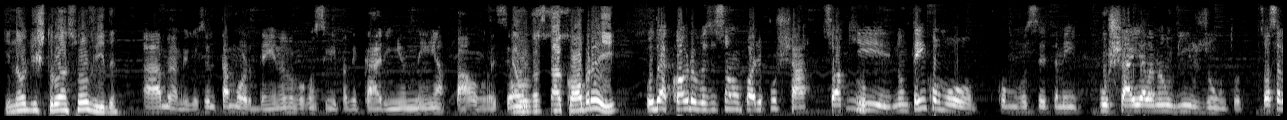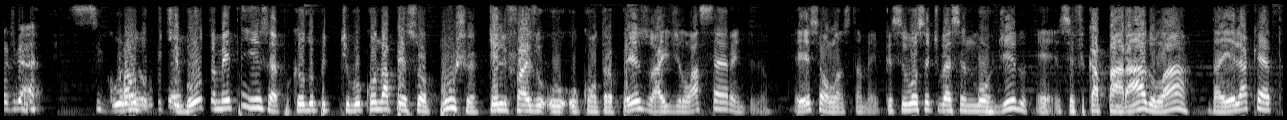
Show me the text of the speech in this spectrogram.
e não destrua a sua vida. Ah, meu amigo, se ele tá mordendo, eu não vou conseguir fazer carinho nem a pau. Vai ser É um o lance da cobra aí. O da cobra você só não pode puxar. Só que não tem como, como você também puxar e ela não vir junto. Só se ela tiver. Segura Mas o do. Pitbull também tem isso, é porque o do Pitbull, quando a pessoa puxa, que ele faz o, o, o contrapeso, aí de lacera, entendeu? Esse é o lance também. Porque se você estiver sendo mordido, eh, você ficar parado lá, daí ele aquieta.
